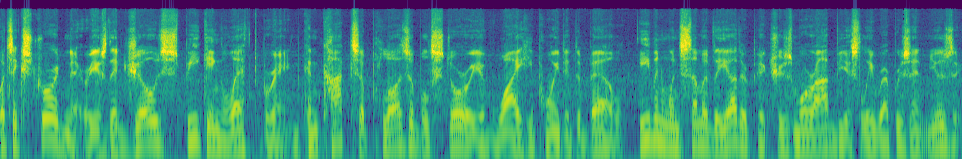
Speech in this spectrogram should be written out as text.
What's extraordinary is that Joe's speaking left brain concocts a plausible story of why he pointed to Bell, even when some of the other pictures more obviously represent music.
